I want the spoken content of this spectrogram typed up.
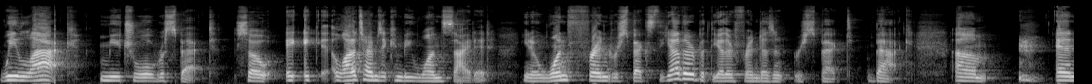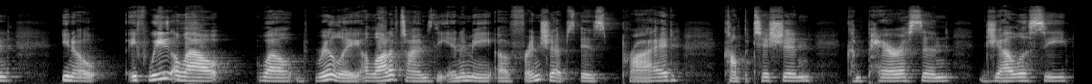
we lack mutual respect. So it, it, a lot of times it can be one sided. You know, one friend respects the other, but the other friend doesn't respect back. Um, and, you know, if we allow, well, really, a lot of times the enemy of friendships is pride, competition, comparison, jealousy.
